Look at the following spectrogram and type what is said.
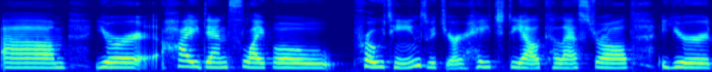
um, your high dense lipoproteins, which are HDL cholesterol, your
